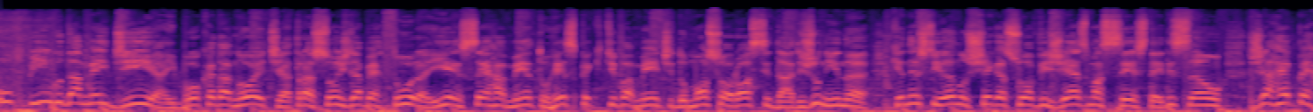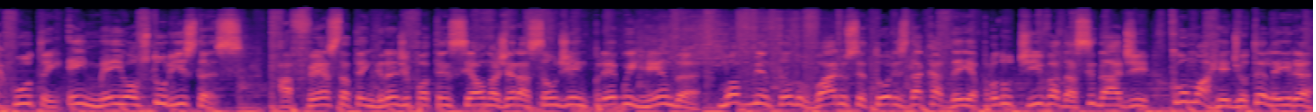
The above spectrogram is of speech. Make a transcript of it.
O Pingo da Meio-Dia e Boca da Noite, atrações de abertura e encerramento, respectivamente, do Mossoró Cidade Junina, que neste ano chega à sua 26ª edição, já repercutem em meio aos turistas. A festa tem grande potencial na geração de emprego e renda, movimentando vários setores da cadeia produtiva da cidade, como a rede hoteleira,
